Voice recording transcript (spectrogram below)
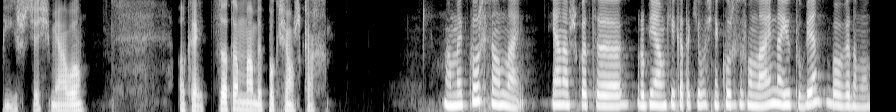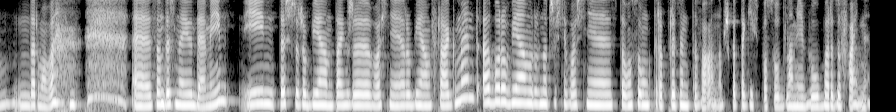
Piszcie śmiało. Ok, co tam mamy po książkach? Mamy kursy online. Ja na przykład e, robiłam kilka takich właśnie kursów online na YouTubie, bo wiadomo, darmowe. E, są też na Udemy i też robiłam tak, że właśnie robiłam fragment albo robiłam równocześnie właśnie z tą osobą, która prezentowała. Na przykład taki sposób dla mnie był bardzo fajny.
